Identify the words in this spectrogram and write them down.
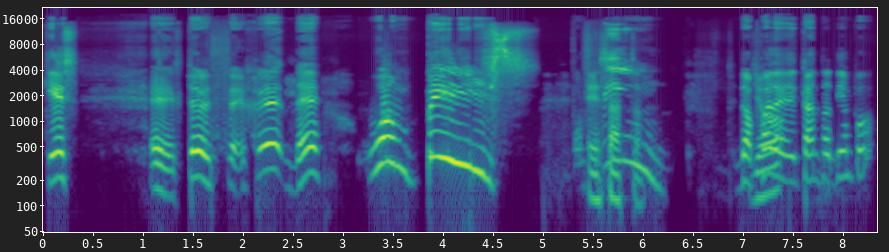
que es el TCG de One Piece. Exacto. Después de tanto tiempo,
